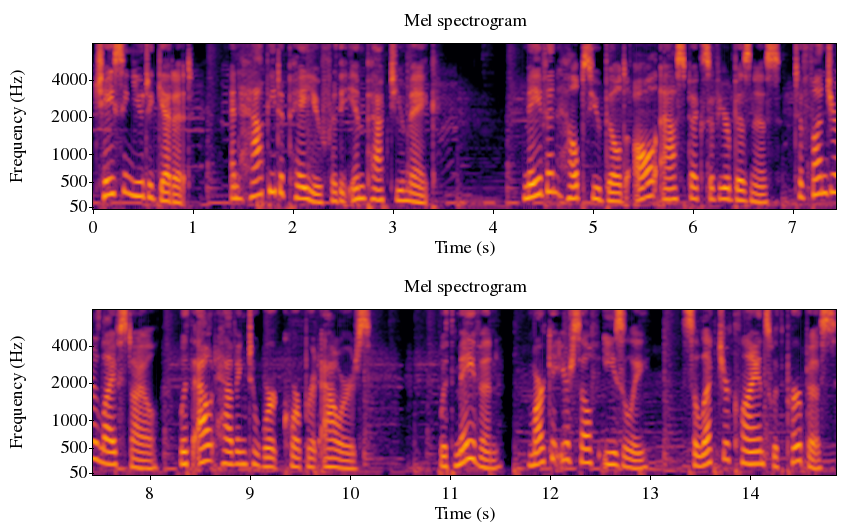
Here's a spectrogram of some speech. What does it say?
chasing you to get it, and happy to pay you for the impact you make. Maven helps you build all aspects of your business to fund your lifestyle without having to work corporate hours. With Maven, market yourself easily, select your clients with purpose,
